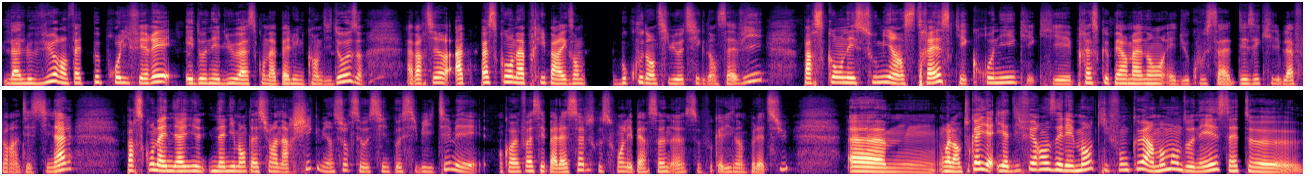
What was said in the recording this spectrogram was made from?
la levure, en fait, peut proliférer et donner lieu à ce qu'on appelle une candidose à partir parce qu'on a pris, par exemple, beaucoup d'antibiotiques dans sa vie, parce qu'on est soumis à un stress qui est chronique et qui est presque permanent et du coup, ça déséquilibre la flore intestinale, parce qu'on a une ali une alimentation anarchique, bien sûr, c'est aussi une possibilité, mais encore une fois, c'est pas la seule parce que souvent les personnes, heu, se focalisent un peu là-dessus. Hem, voilà, en tout cas, il y a différents éléments qui font qu'à un moment donné, cette, heu,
